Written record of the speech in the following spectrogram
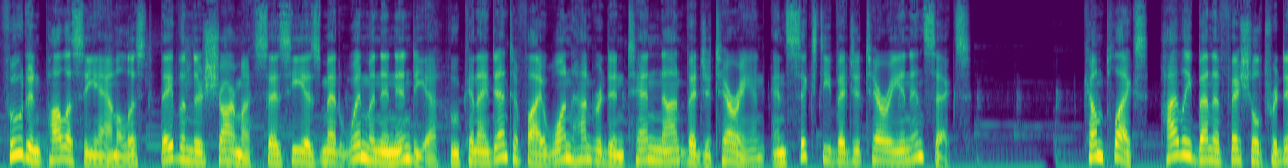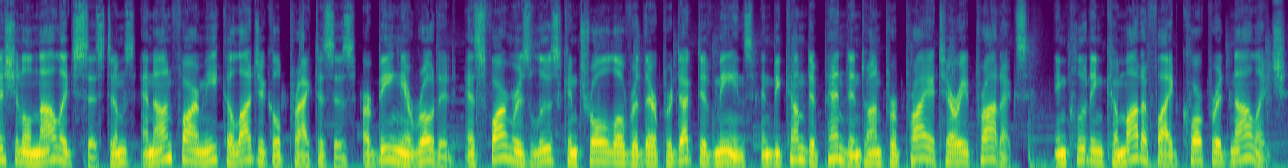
Food and policy analyst Devinder Sharma says he has met women in India who can identify 110 non-vegetarian and 60 vegetarian insects. Complex, highly beneficial traditional knowledge systems and on-farm ecological practices are being eroded as farmers lose control over their productive means and become dependent on proprietary products, including commodified corporate knowledge.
